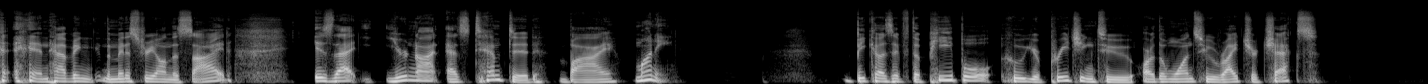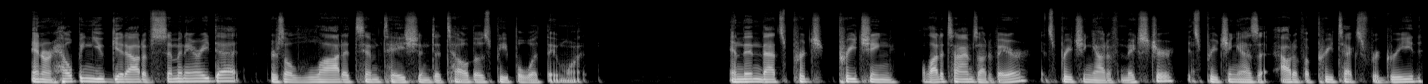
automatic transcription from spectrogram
and having the ministry on the side is that you're not as tempted by money. Because if the people who you're preaching to are the ones who write your checks and are helping you get out of seminary debt, there's a lot of temptation to tell those people what they want. And then that's pre- preaching a lot of times out of air, It's preaching out of mixture. It's preaching as a, out of a pretext for greed.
